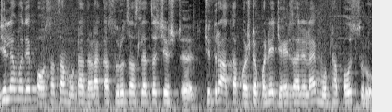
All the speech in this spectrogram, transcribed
जिल्ह्यामध्ये पावसाचा मोठा धडाका सुरूच असल्याचं चित्र आता स्पष्टपणे जाहीर झालेलं आहे. मोठा पाऊस सुरू.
